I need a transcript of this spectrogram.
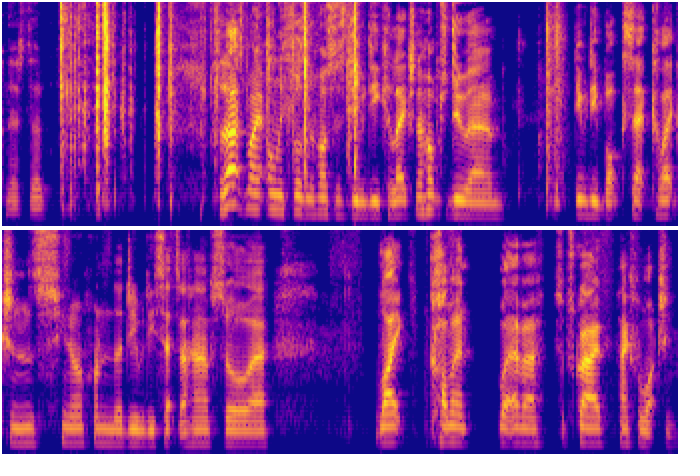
And there's the... So that's my Only Fools and Horses DVD collection. I hope to do um, DVD box set collections, you know, on the DVD sets I have. So, uh, like, comment, whatever, subscribe. Thanks for watching.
